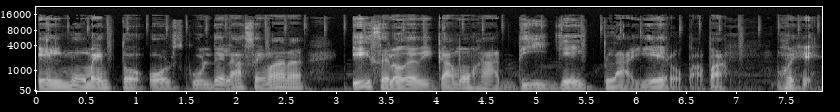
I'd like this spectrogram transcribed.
El momento old school de la semana. Y se lo dedicamos a DJ Playero, papá. Oye.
